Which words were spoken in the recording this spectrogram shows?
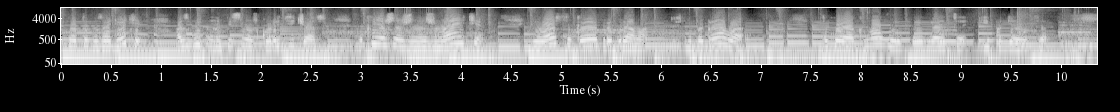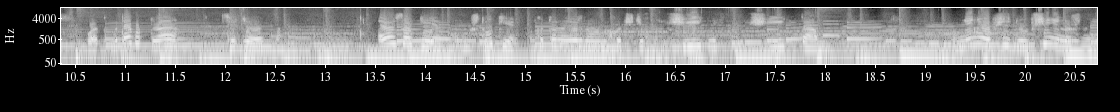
когда только зайдете, у вас будет написано ускорить сейчас. Вы, конечно же, нажимаете, и у вас такая программа. То есть не программа, такое окно появляется и поделается. Вот, вот так вот туда все делать нам. Это всякие штуки, которые, наверное, вы хотите включить, не включить там. Мне они вообще, вообще не нужны.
